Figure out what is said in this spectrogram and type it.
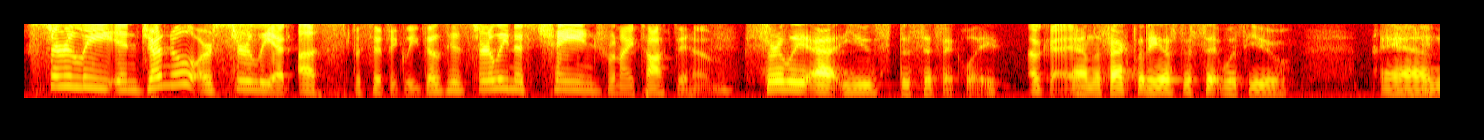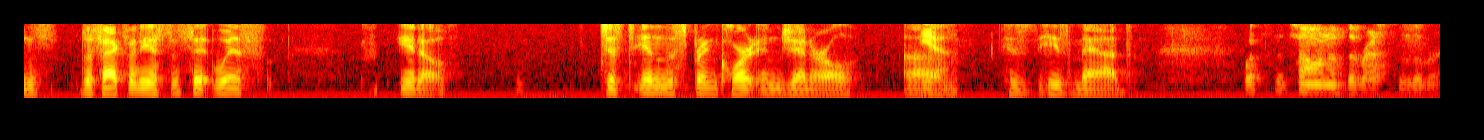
surly in general or surly at us specifically? Does his surliness change when I talk to him? surly at you specifically, Okay. and the fact that he has to sit with you, and the fact that he has to sit with, you know, just in the spring court in general. Um, Yeah. He's he's mad. What's the tone of the rest of the room?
